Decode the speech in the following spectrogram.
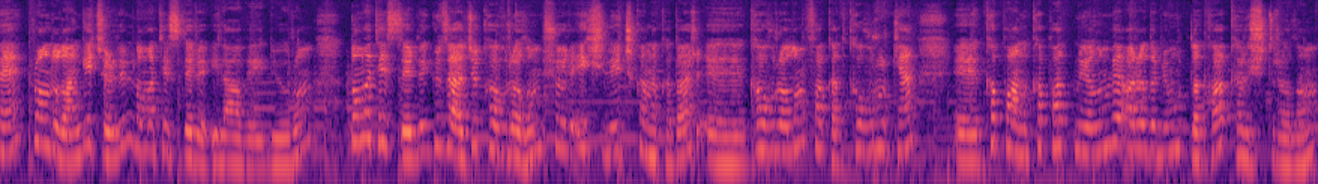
Üzerine rondodan geçirdiğim domatesleri ilave ediyorum. Domatesleri de güzelce kavuralım. Şöyle ekşiliği çıkana kadar e, kavuralım fakat kavururken e, kapağını kapatmayalım ve arada bir mutlaka karıştıralım.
